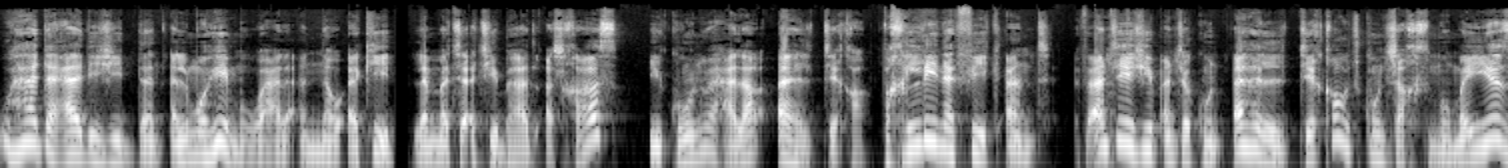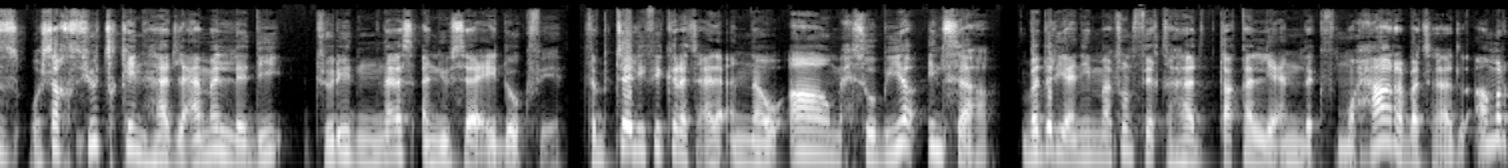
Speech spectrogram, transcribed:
وهذا عادي جدا. المهم هو على أنه أكيد لما تأتي بهذا الأشخاص يكونوا على أهل الثقة. فخلينا فيك أنت. فأنت يجب أن تكون أهل الثقة وتكون شخص مميز وشخص يتقن هذا العمل الذي تريد الناس أن يساعدوك فيه. فبالتالي فكرة على أنه آه محسوبية انساها. بدل يعني ما تنفق هذه الطاقة اللي عندك في محاربة هذا الأمر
